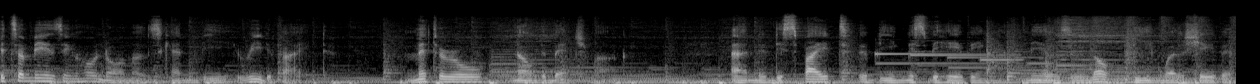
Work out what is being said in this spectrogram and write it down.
It's amazing how normals can be redefined. Metro now the benchmark. And despite being misbehaving, males love being well shaven.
